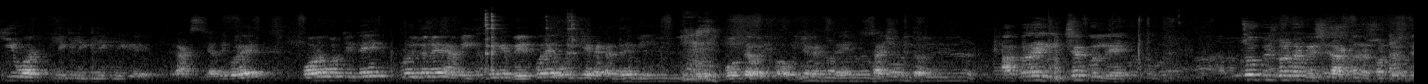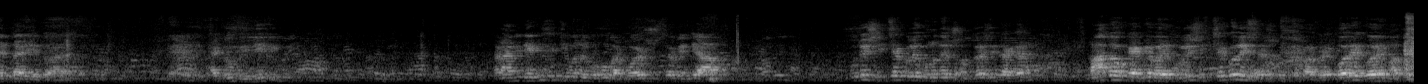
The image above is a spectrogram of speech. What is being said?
কিওয়ার্ড লিখে লিখে লিখে লিখে রাখছি যাতে করে পরবর্তীতে প্রয়োজনে আমি এখান থেকে বের করে ওই জায়গাটাতে আমি বলতে পারি বা ওই জায়গাটাতে সাজেশন দিতে পারি আপনারা ইচ্ছা করলে চব্বিশ ডু বিলিভ ইট কারণ আমি দেখেছি জীবনে বহুবার বয়স সেভেন্টি পুলিশ ইচ্ছা করলে কোনোদিন সন্ত্রাসী থাকে না মাদক একেবারে পুলিশ ইচ্ছে করলে শেষ করতে পারবে। ঘরে ঘরে মাদক।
